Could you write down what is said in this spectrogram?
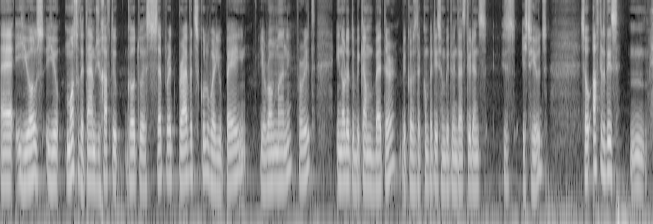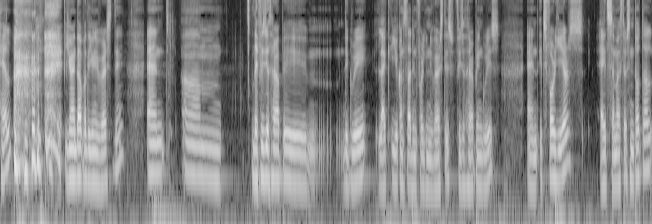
Uh, you also, you most of the times, you have to go to a separate private school where you pay your own money for it, in order to become better, because the competition between the students is is huge. So after this mm, hell, you end up at the university, and um, the physiotherapy mm, degree, like you can study in four universities, physiotherapy in Greece, and it's four years, eight semesters in total,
